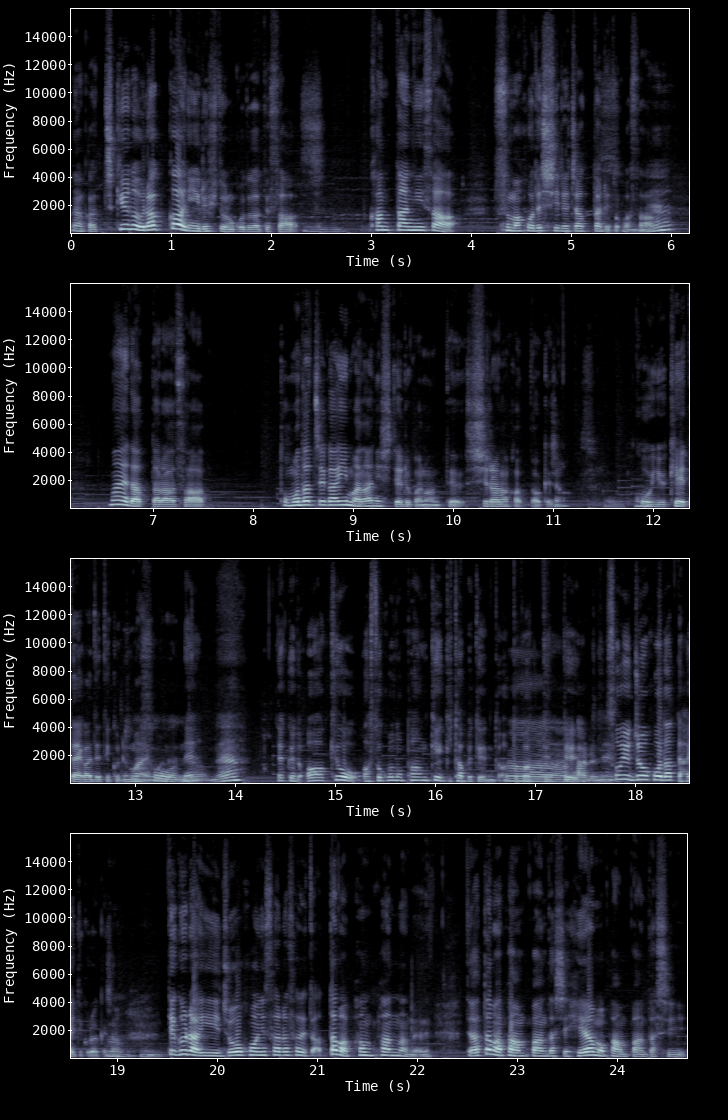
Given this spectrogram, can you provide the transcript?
なんか地球の裏っ側にいる人のことだってさ、そううん。簡単にさスマホで知れちゃったりとかさ、ね。前だったらさ友達が今何してるかなんて知らなかったわけじゃん、こういう携帯が出てくる前はねだけどあ今日あそこのパンケーキ食べてんだとかって言って、ね。そういう情報だって入ってくるわけじゃん。うんうん。ってぐらい情報にさらされて頭パンパンなんだよね。で頭パンパンだし部屋もパンパンだし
